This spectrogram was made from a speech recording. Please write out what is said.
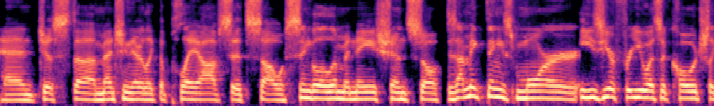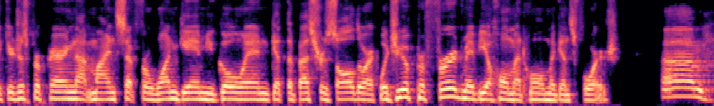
And just uh, mentioning there, like the playoffs, it's uh, single elimination. So does that make things more easier for you as a coach? Like you're just preparing that mindset for one game, you go in, get the best result, or would you have preferred maybe a home at home against Forge? Um,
